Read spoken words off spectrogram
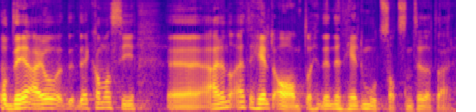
Og det er jo, det kan man si, eh, er en, et helt annet, den helt motsatsen til dette her.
